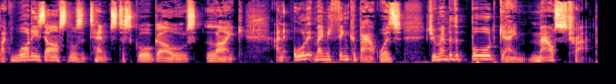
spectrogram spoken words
Like, what is Arsenal's attempts to score goals like? And all it made me think about was do you remember the board game Mousetrap,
